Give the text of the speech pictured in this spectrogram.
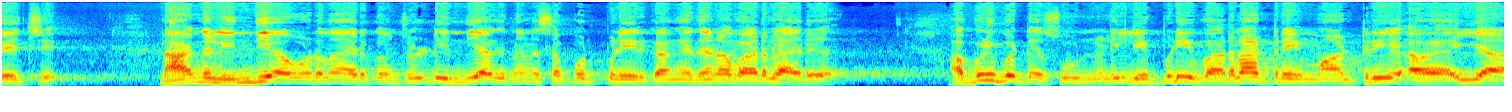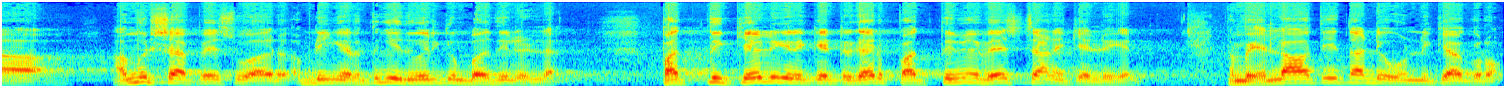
பேச்சு நாங்கள் இந்தியாவோட தான் இருக்கோம்னு சொல்லிட்டு இந்தியாவுக்கு தானே சப்போர்ட் பண்ணியிருக்காங்க இதனால் வரலாறு? அப்படிப்பட்ட சூழ்நிலையில் எப்படி வரலாற்றை மாற்றி ஐயா அமித்ஷா பேசுவார் அப்படிங்கிறதுக்கு இது வரைக்கும் பதில் இல்லை. பத்து கேள்விகளை கேட்டிருக்காரு பத்துமே வேஸ்ட்டான கேள்விகள். நம்ம எல்லாத்தையும் தாண்டி ஒன்று கேட்குறோம்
